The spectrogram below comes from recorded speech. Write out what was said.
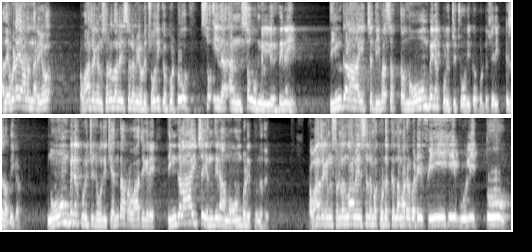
അത് എവിടെയാണെന്നറിയോ പ്രവാചകൻ സല്ലല്ലാഹു അലൈഹി വസല്ലമയോട് ചോദിക്കപ്പെട്ടു തിങ്കളാഴ്ച ദിവസത്തെ നോമ്പിനെ കുറിച്ച് ചോദിക്കപ്പെട്ടു. ശരിക്കും ശ്രദ്ധിക്കണം. നോമ്പിനെ കുറിച്ച് ചോദിച്ചു എന്താ പ്രവാചകരെ? തിങ്കളാഴ്ച എന്തിനാ നോമ്പെടുക്കുന്നത്? പ്രവാചകൻ സുല്ലാ അലൈഹി വസല്ലമ കൊടുക്കുന്ന മറുപടി ഫീഹി വുലിത്തു.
